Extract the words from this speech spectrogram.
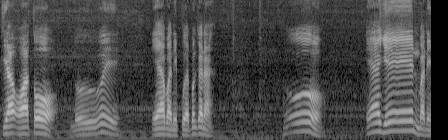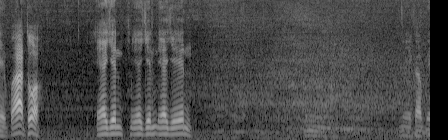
เกียร์ออโต้ดูยแอร์บัดนี้เปิดเบิ่งกันนะโอ้แอร์เย็นบัดนี้ปาดทั่วแอร์เย็นแอร์เย็นแอร์เย็นนี่ครับแอ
